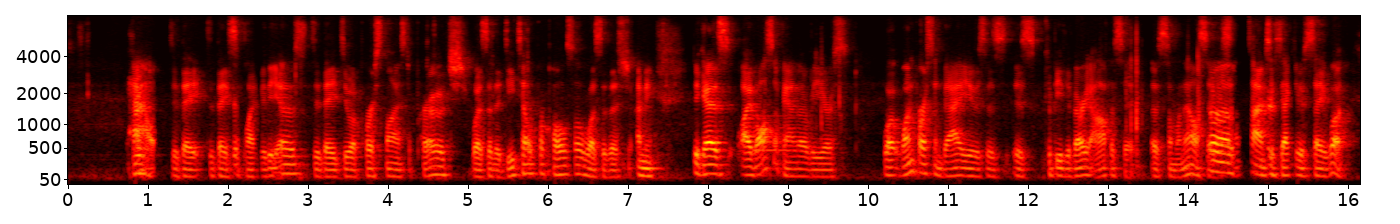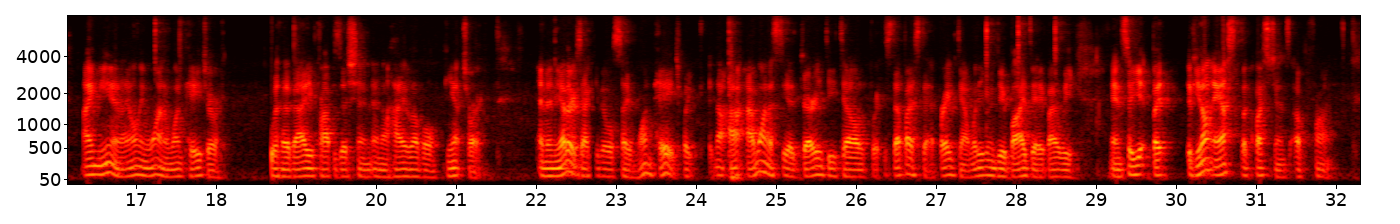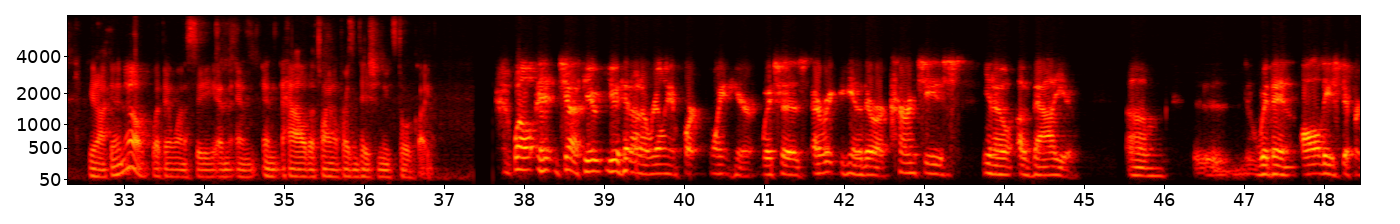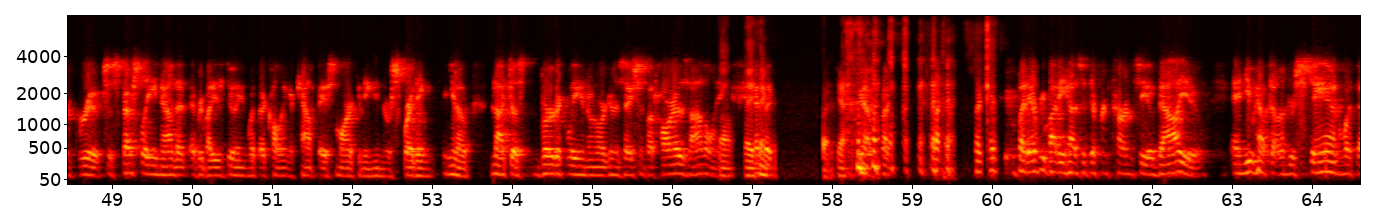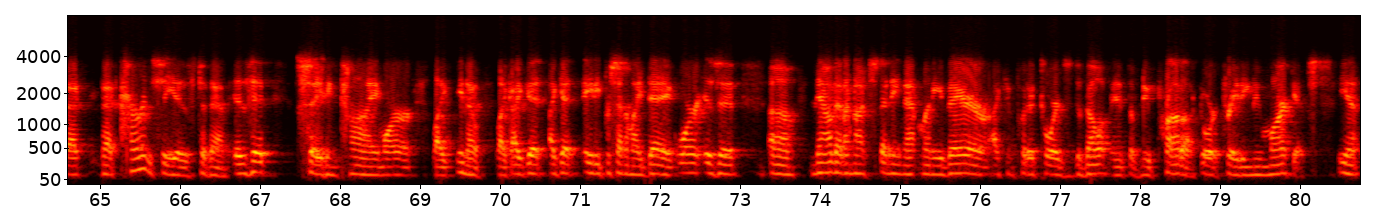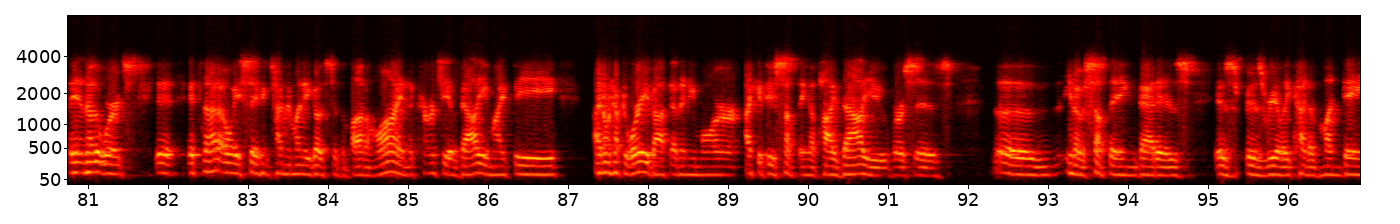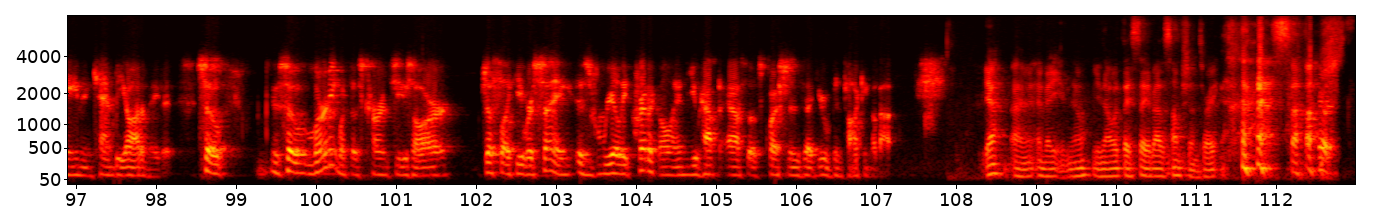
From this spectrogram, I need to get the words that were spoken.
How did they did they supply videos? Did they do a personalized approach? Was it a detailed proposal? Was it a? I mean, because I've also found over years what one person values is is could be the very opposite of someone else. Uh, sometimes executives say, "Look, I mean it. I only want a one pager with a value proposition and a high level Gantt chart." And then the other executive will say, "One page, but no, I, I want to see a very detailed step by step breakdown. What are you going to do by day, by week?" And so, you, but if you don't ask the questions up front, you're not going to know what they want to see and and and how the final presentation needs to look like. Well, it, Jeff, you, you hit on a really important point here, which is every, you know, there are currencies, you know, of value um, within all these different groups, especially now that everybody's doing what they're calling account-based marketing and they're spreading, you know, not just vertically in an organization, but horizontally. Well, the, yeah. yeah, right. but, but, but everybody has a different currency of value and you have to understand what that, that currency is to them. Is it, saving time or like you know like i get i get 80% of my day. Or is it um, now that i'm not spending that money there i can put it towards development of new product or creating new markets. Know, in other words it, it's not always saving time and money goes to the bottom line. The currency of value might be i don't have to worry about that anymore. I could do something of high value versus uh, you know something that is is is really kind of mundane and can be automated. So so learning what those currencies are, just like you were saying, is really critical, and you have to ask those questions that you've been talking about. Yeah, and they, you know, you know what they say about assumptions, right? so,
